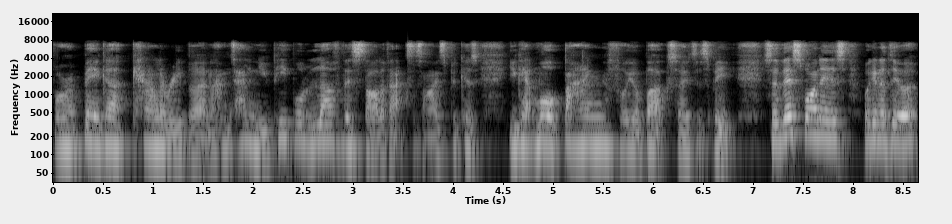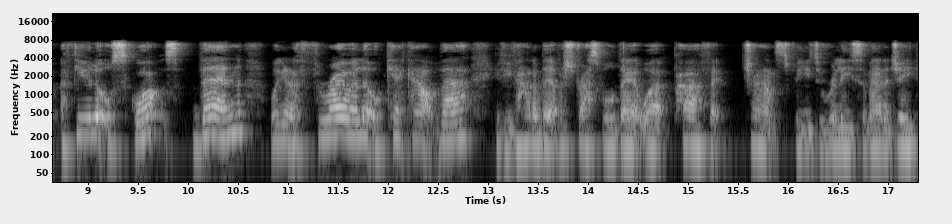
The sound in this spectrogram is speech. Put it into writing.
for a bigger calorie burn. I'm telling you, people love this style of exercise because you get more bang for your buck, so to speak. So this one is we're going to do a, a few little squats Then we're going to throw a little kick out there. If you've had a bit of a stressful day at work, perfect chance for you to release some energy.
